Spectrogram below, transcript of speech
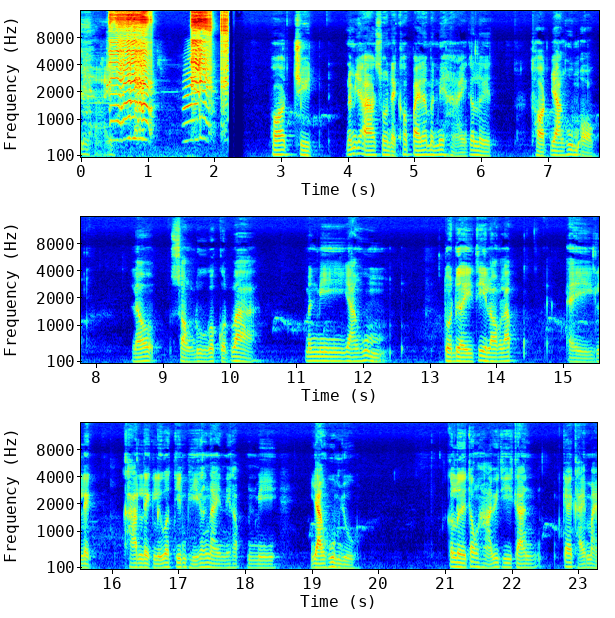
ไม่หาย พอฉีดน้ำยาโซนแดกเข้าไปแล้วมันไม่หายก็เลยถอดยางหุ้มออก แล้วส่องดูปรากฏว่ามันมียางหุ้มตัวเดือยที่รองรับไอ้เหล็กคานเหล็กหรือว่าตีนผีข้างในนี่ครับ มันมียางหุ้มอยู่ ก็เลยต้องหาวิธีการแก้ไขใหม่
